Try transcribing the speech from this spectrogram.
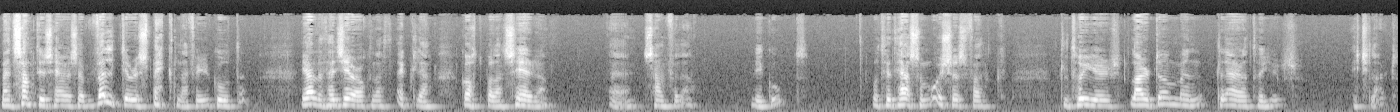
men samtidig har vi så veldig respektna for gode. Ja, det gjør okkur at ekkert godt balansera eh, samfunnet vi god og til det som Øsers folk til tøyer lærte, men til ære tøyer ikke lærte.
